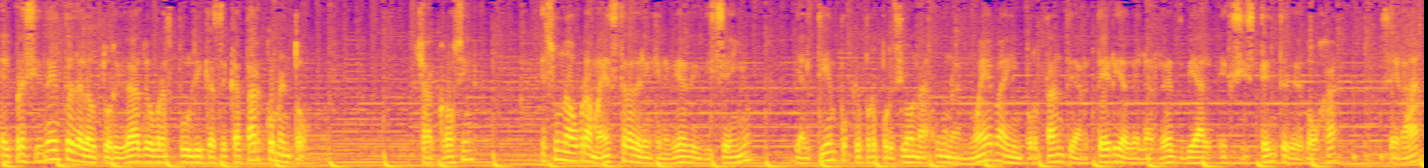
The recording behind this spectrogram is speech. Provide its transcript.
El presidente de la Autoridad de Obras Públicas de Qatar comentó, Char Crossing es una obra maestra de la ingeniería de diseño y al tiempo que proporciona una nueva e importante arteria de la red vial existente de Doha, será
